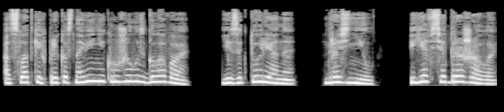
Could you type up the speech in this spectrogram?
От сладких прикосновений кружилась голова. Язык Ториана дразнил, и я вся дрожала.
